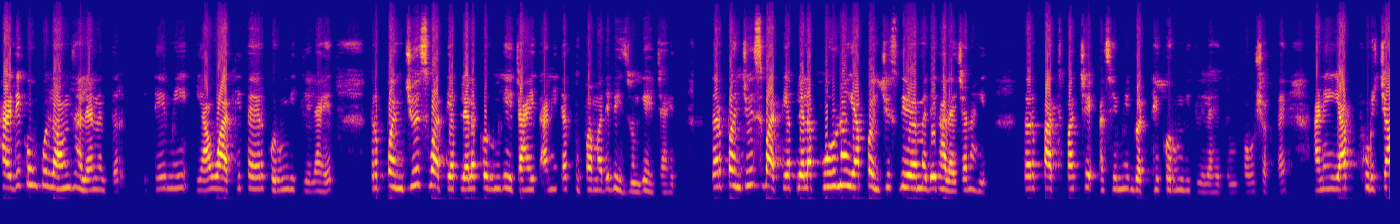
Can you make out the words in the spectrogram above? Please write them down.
हळदी कुंकू लावून झाल्यानंतर इथे मी या वाती तयार करून घेतलेल्या आहेत. तर पंचवीस वाती आपल्याला करून घ्यायच्या आहेत आणि त्या तुपामध्ये भिजवून घ्यायच्या आहेत. तर पंचवीस वाती आपल्याला पूर्ण या पंचवीस दिव्यामध्ये घालायच्या नाहीत. तर पाच पाचचे असे मी गठ्ठे करून घेतलेले आहेत तुम्ही पाहू शकताय. आणि या पुढच्या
